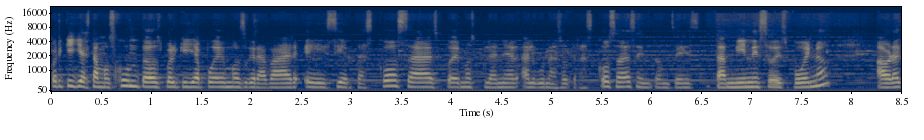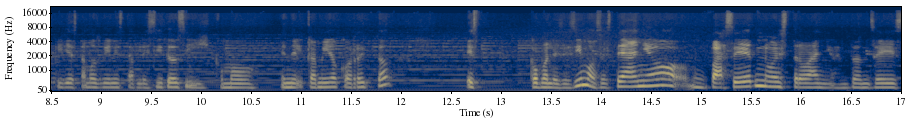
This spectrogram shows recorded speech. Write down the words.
porque ya estamos juntos, porque ya podemos grabar eh, ciertas cosas, podemos planear algunas otras cosas, entonces también eso es bueno, ahora que ya estamos bien establecidos y como en el camino correcto, es como les decimos, este año va a ser nuestro año, entonces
